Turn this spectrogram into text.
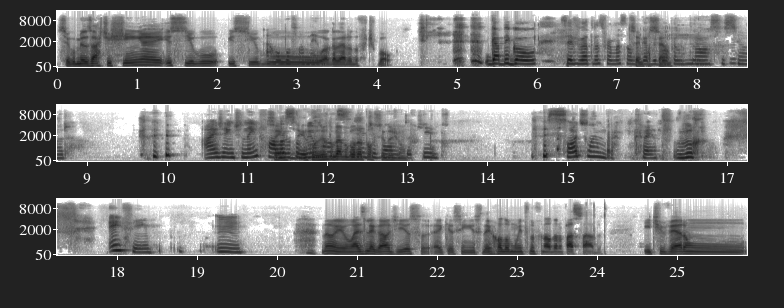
Sigo meus artistinhas e sigo e sigo a galera do futebol. Gabigol. Você viu a transformação do 100%. Gabigol pelo Twitter? Nossa senhora. Ai, gente, nem fala Sim, sobre inclusive o do Gabigol da torcida volta aqui. Só de lembrar, credo. Enfim. Hum. Não, e o mais legal disso é que assim, isso daí rolou muito no final do ano passado. E tiveram.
